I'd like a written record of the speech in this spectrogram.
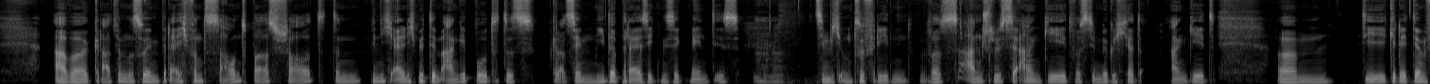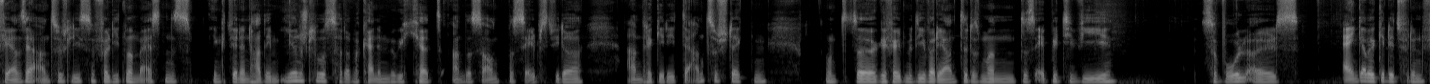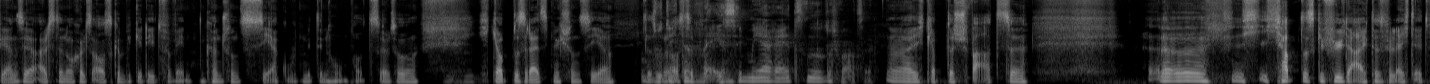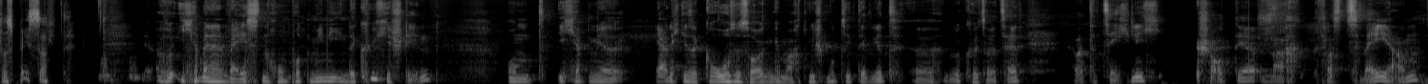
aber gerade wenn man so im Bereich von Soundbars schaut, dann bin ich eigentlich mit dem Angebot, das gerade so im niederpreisigen Segment ist, mhm. ziemlich unzufrieden, was Anschlüsse angeht, was die Möglichkeit angeht, ähm, die Geräte am Fernseher anzuschließen, verliert man meistens irgendwie einen HDMI-Anschluss, hat aber keine Möglichkeit, an der Soundbar selbst wieder andere Geräte anzustecken. Und da gefällt mir die Variante, dass man das Apple TV sowohl als Eingabegerät für den Fernseher als dann auch als Ausgabegerät verwenden kann, schon sehr gut mit den HomePods. Also mhm. ich glaube, das reizt mich schon sehr. Dass Würde dich der weiße mehr reizen oder der schwarze? Äh, ich glaube, der schwarze. Äh, ich ich habe das Gefühl, der altert vielleicht etwas besser. Also ich habe einen weißen HomePod Mini in der Küche stehen und ich habe mir ehrlich gesagt große Sorgen gemacht, wie schmutzig der wird äh, über kürzere Zeit. Aber tatsächlich schaut der nach fast zwei Jahren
